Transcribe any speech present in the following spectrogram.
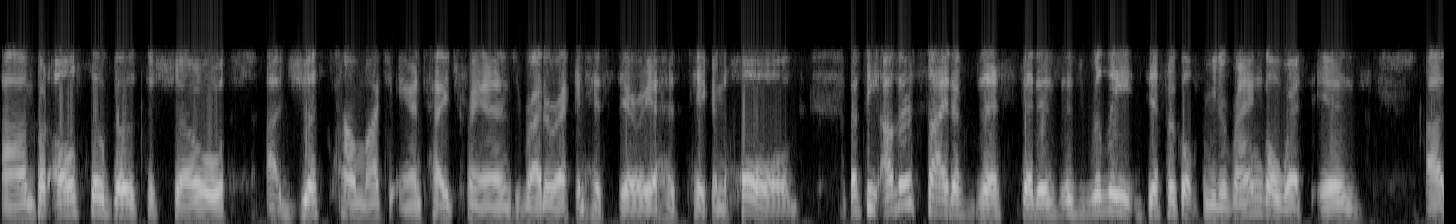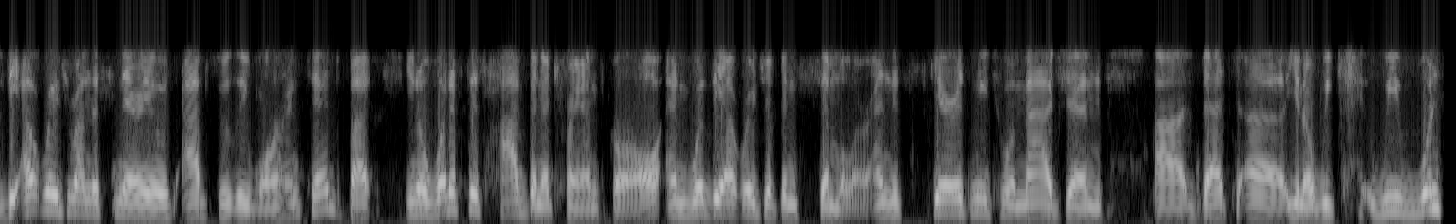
um, but also goes to show uh, just how much anti trans rhetoric and hysteria has taken hold. But the other side of this that is, is really difficult for me to wrangle with is. Uh, the outrage around this scenario is absolutely warranted, but you know, what if this had been a trans girl, and would the outrage have been similar? And it scares me to imagine uh, that uh, you know we we wouldn't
